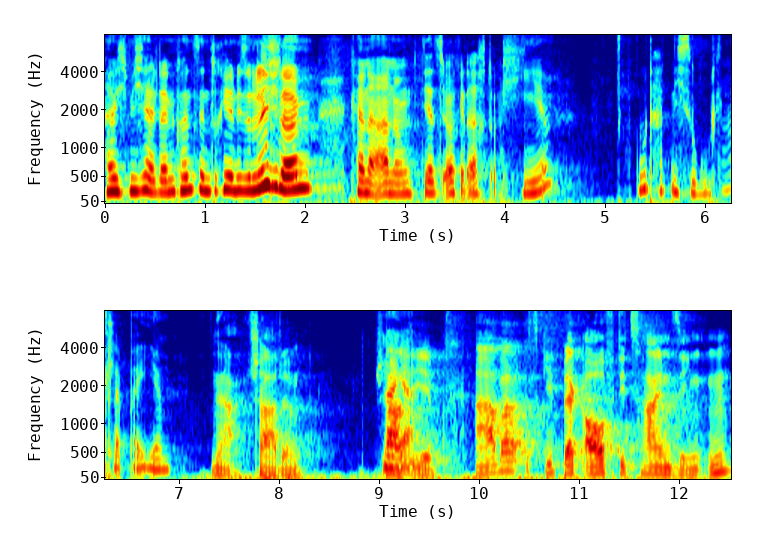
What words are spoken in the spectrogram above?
habe ich mich halt dann konzentriert, die so nicht lang. Keine Ahnung. Die hat sich auch gedacht, okay, gut, hat nicht so gut geklappt bei ihr. Ja, schade. Schade. Naja. eh. Aber es geht bergauf, die Zahlen sinken.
